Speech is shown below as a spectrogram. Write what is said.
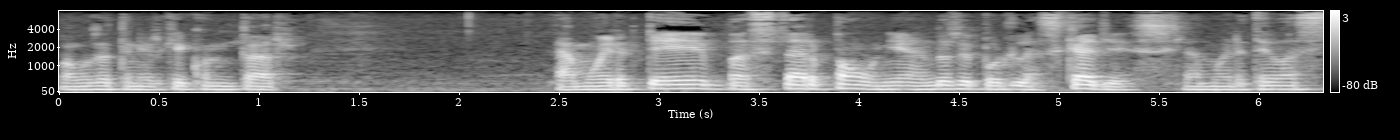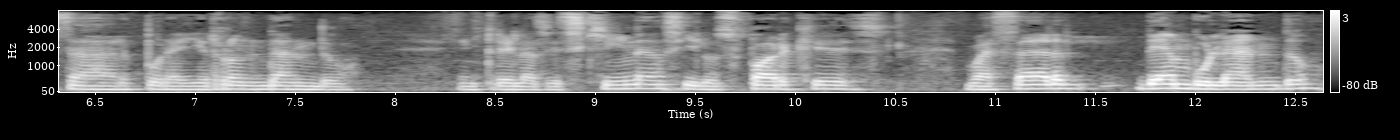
vamos a tener que contar. La muerte va a estar pavoneándose por las calles, la muerte va a estar por ahí rondando entre las esquinas y los parques, va a estar deambulando.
